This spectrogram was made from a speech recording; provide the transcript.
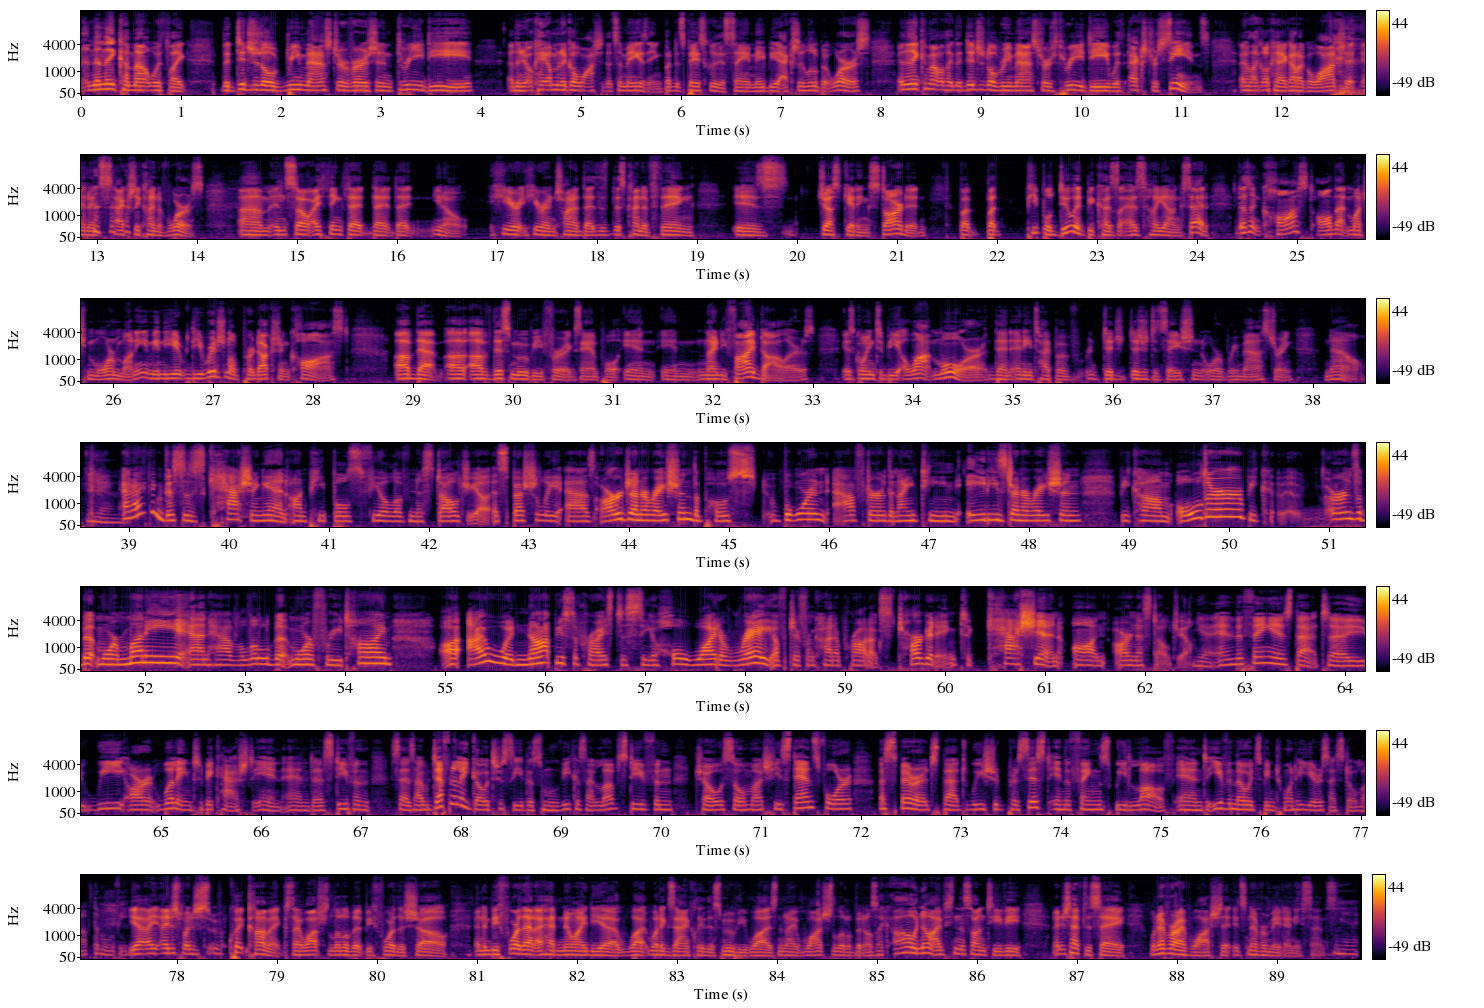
And then they come out with like the digital remaster version 3D. And then okay, I'm gonna go watch it. That's amazing, but it's basically the same, maybe actually a little bit worse. And then they come out with like the digital remaster 3D with extra scenes, and like okay, I gotta go watch it, and it's actually kind of worse. Um, and so I think that that that you know here here in China that this- this kind of thing is just getting started, but but people do it because, as Hyang said, it doesn't cost all that much more money. I mean, the the original production cost of that of, of this movie, for example, in in ninety five dollars is going to be a lot more than any type of dig- digitization or remastering now. Yeah. And I think this is cashing in on people's feel of nostalgia, especially as our generation, the post born after the 1980s generation, become older, bec- earns a bit more money, and have a little bit more free time. Uh, I would not be surprised to see a whole wide array of different kind of products targeting to cash in on our nostalgia. Yeah, and the thing is that uh, we are willing to be cashed in. And uh, Stephen says, I would definitely go to see this movie because I love Stephen Chow so much. He stands for a spirit that we should persist in the things we love. And even though it's been 20 years, I still love the movie. Yeah, I, I just want just a quick comment because I watched a little bit before the show, and then before that, I had no idea what, what exactly this movie was. Then I watched a little bit, and I was like, "Oh no, I've seen this on TV." I just have to say, whenever I've watched it, it's never made any sense. Yeah.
